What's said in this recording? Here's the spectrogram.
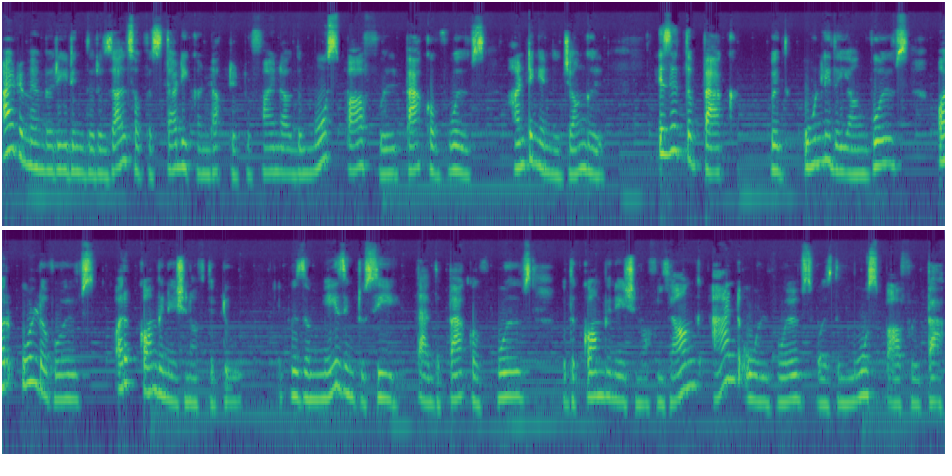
I remember reading the results of a study conducted to find out the most powerful pack of wolves hunting in the jungle. Is it the pack with only the young wolves, or older wolves, or a combination of the two? It was amazing to see that the pack of wolves with a combination of young and old wolves was the most powerful pack.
